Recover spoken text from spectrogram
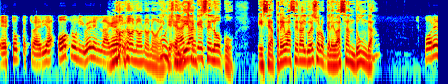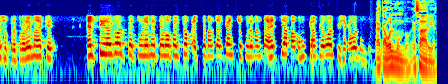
esto pues traería otro nivel en la guerra. No, no, no, no, no. El, día que ese loco y se atreva a hacer algo de eso, lo que le va a Sandunga. Por eso, pero el problema es que él tira el golpe, tú le metes el uppercut, él te manda el gancho, tú le mandas el jab, vamos a un cambio de golpe y se acabó el mundo. Se acabó el mundo, esa área.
